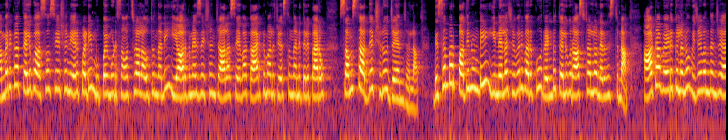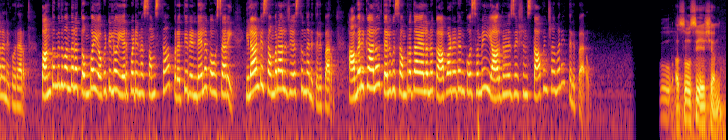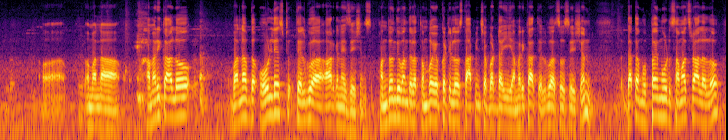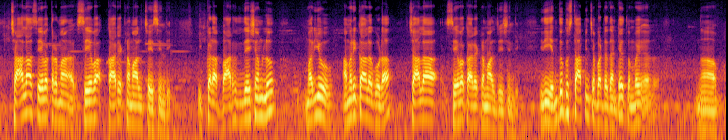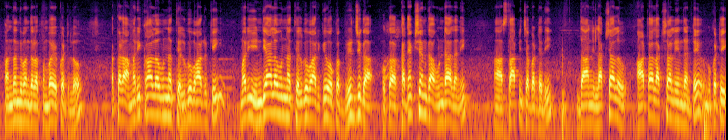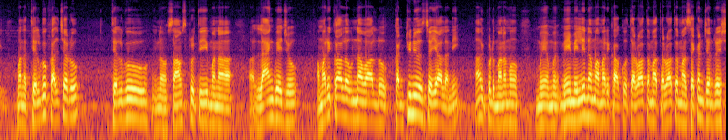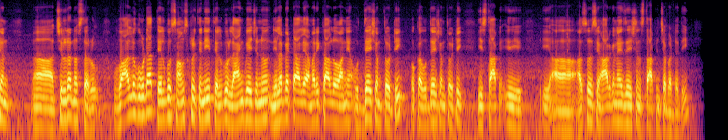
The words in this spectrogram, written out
America Telugu association ఏర్పడి ముప్పై మూడు సంవత్సరాలు అవుతుందని ఈ ఆర్గనైజేషన్ చాలా సేవా కార్యక్రమాలు చేస్తుందని తెలిపారు. సంస్థ అధ్యక్షుడు జయన్ జల్లా. డిసెంబర్ పది నుండి ఈ నెల చివరి వరకు రెండు తెలుగు రాష్ట్రాల్లో నిర్వహిస్తున్న ఆటా వేడుకలను విజయవంతం చేయాలని కోరారు. పంతొమ్మిది వందల తొంభై ఒకటిలో ఏర్పడిన సంస్థ ప్రతి రెండేళ్ళకు ఒకసారి ఇలాంటి సంబరాలు చేస్తుందని తెలిపారు. అమెరికాలో తెలుగు సంప్రదాయాలను కాపాడడం కోసమే ఈ ఆర్గనైజేషన్ స్థాపించామని తెలిపారు. అసోసియేషన్ మన అమెరికాలో one of the oldest Telugu organizations పంతొమ్మిది వందల తొంభై ఒకటిలో స్థాపించబడ్డ ఈ అమెరికా తెలుగు అసోసియేషన్ గత ముప్పై మూడు సంవత్సరాలలో చాలా సేవక్రమ సేవ కార్యక్రమాలు చేసింది. ఇక్కడ భారతదేశంలో మరియు అమెరికాలో కూడా చాలా సేవ కార్యక్రమాలు చేసింది. ఇది ఎందుకు స్థాపించబడ్డదంటే తొంభై పంతొమ్మిది వందల తొంభై ఒకటిలో అక్కడ అమెరికాలో ఉన్న తెలుగువారికి మరియు ఇండియాలో ఉన్న తెలుగువారికి ఒక బ్రిడ్జ్గా ఒక కనెక్షన్గా ఉండాలని స్థాపించబడ్డది. దాని లక్ష్యాలు ఆటా లక్ష్యాలు ఏంటంటే ఒకటి మన తెలుగు కల్చరు తెలుగు యూనో సంస్కృతి మన లాంగ్వేజు అమెరికాలో ఉన్న వాళ్ళు కంటిన్యూస్ చేయాలని ఇప్పుడు మనము మేము మేము వెళ్ళినాం అమెరికాకు తర్వాత మా తర్వాత మా సెకండ్ జనరేషన్ చిల్డ్రన్ వస్తారు. వాళ్ళు కూడా తెలుగు సంస్కృతిని తెలుగు లాంగ్వేజ్ను నిలబెట్టాలి అమెరికాలో అనే ఉద్దేశంతో ఒక ఉద్దేశంతో ఈ స్థాపి ఈ అసోసియే ఆర్గనైజేషన్ స్థాపించబడ్డది.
